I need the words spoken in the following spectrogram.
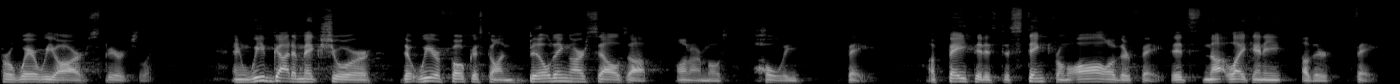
for where we are spiritually. And we've got to make sure that we are focused on building ourselves up on our most holy faith, a faith that is distinct from all other faiths. It's not like any other faith.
